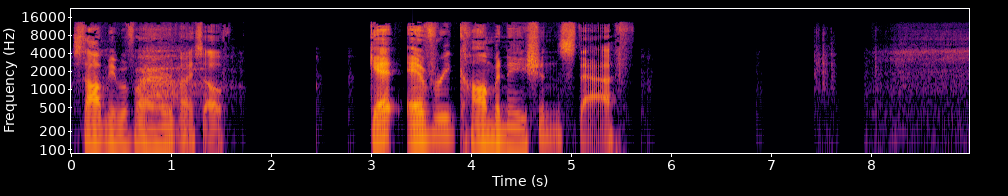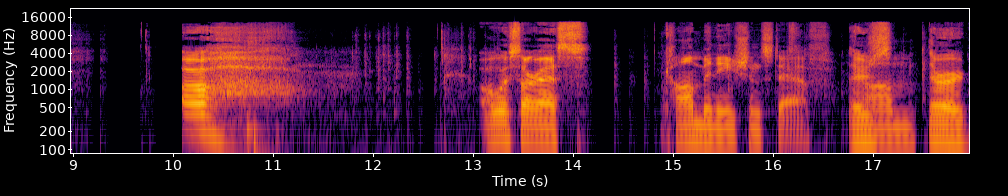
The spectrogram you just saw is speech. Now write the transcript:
Stop me before I hurt myself. Get every combination staff. Oh. OSRS combination staff. There's um, there are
